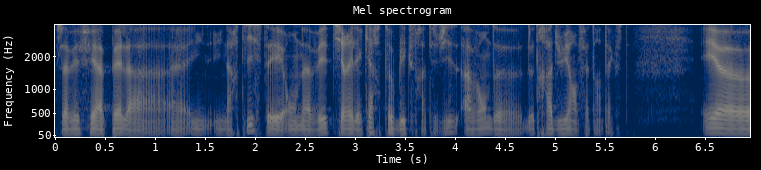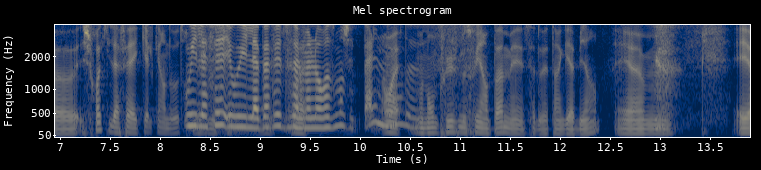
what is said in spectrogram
J'avais fait appel à, à une, une artiste et on avait tiré les cartes Oblique Strategies avant de, de traduire en fait un texte. Et euh, je crois qu'il l'a fait avec quelqu'un d'autre. Oui, il l'a fait. Oui, il l'a pas fait tout seul. Ouais. Malheureusement, j'ai pas le nom. Ouais, de- moi non plus, je me souviens pas, mais ça doit être un gars bien. Et, euh, et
